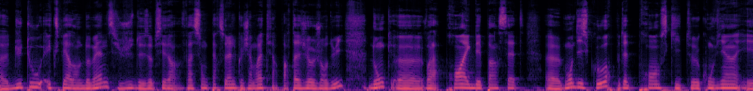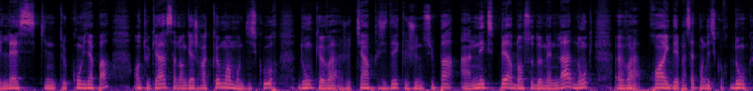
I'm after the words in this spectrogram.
euh, du tout expert dans le domaine. C'est juste des observations personnelles que j'aimerais te faire partager aujourd'hui. Donc euh, voilà, prends avec des pincettes mon discours. Peut-être prends ce qui te convient et laisse ce qui ne te convient pas. En tout cas, ça n'engagera que moi mon discours. Donc voilà, je tiens à préciser que je ne suis pas un expert dans ce domaine-là. Donc voilà, prends avec des pincettes mon discours. Donc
